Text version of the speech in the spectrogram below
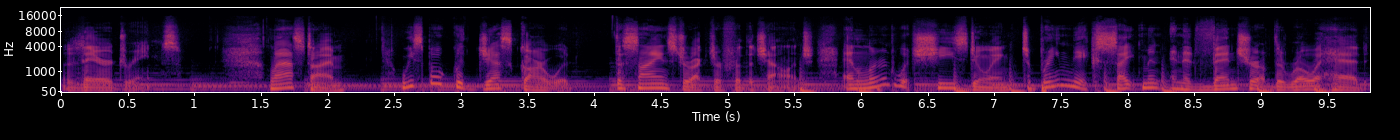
their dreams. Last time, we spoke with Jess Garwood, the science director for the challenge, and learned what she's doing to bring the excitement and adventure of the row ahead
